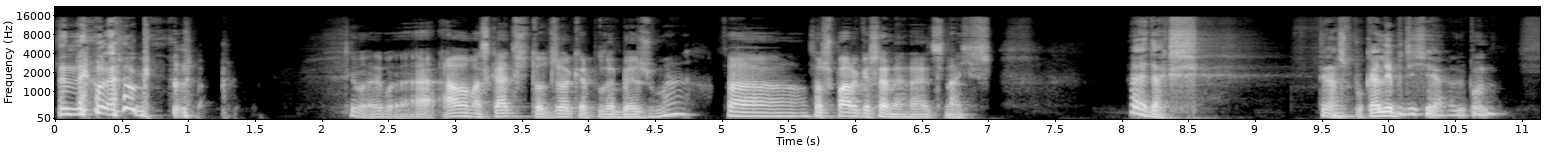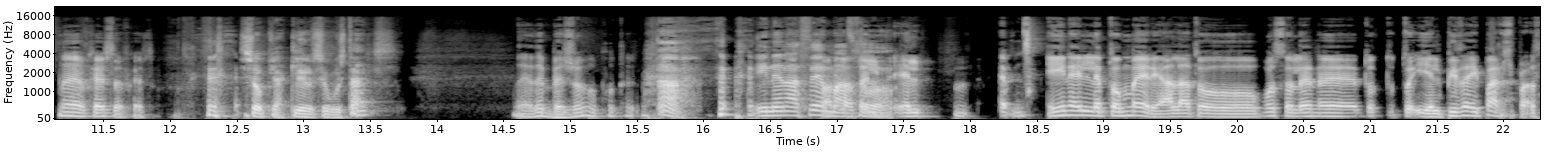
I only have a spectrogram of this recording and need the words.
δεν έχω να το κάνω Τίποτα, τίποτα. Άμα μας κάτσεις το Joker που δεν παίζουμε, θα, θα σου πάρω και σένα έτσι να έχεις. Ε, εντάξει. Τι να σου πω. Καλή επιτυχία, λοιπόν. Ναι, ευχαριστώ, ευχαριστώ. Σε όποια κλήρωση γουστάρεις. Ναι, δεν παίζω, οπότε. Α, είναι ένα θέμα αυτό. Είναι η λεπτομέρεια, αλλά το, πώς το λένε, το, το, η ελπίδα υπάρχει πάντα.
